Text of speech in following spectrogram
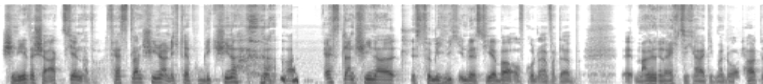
chinesische Aktien, also Festland China, nicht Republik China, aber Estland, China ist für mich nicht investierbar aufgrund einfach der mangelnden Rechtssicherheit, die man dort hat.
